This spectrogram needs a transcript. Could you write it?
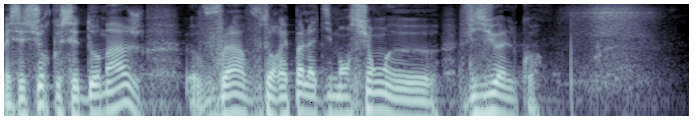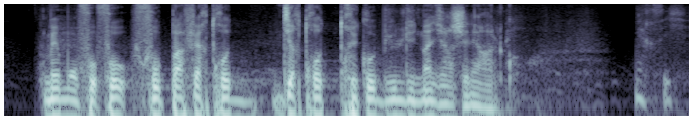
Mais c'est sûr que c'est dommage. Euh, vous n'aurez pas la dimension euh, visuelle. Quoi. Mais bon, faut, faut, faut pas faire trop, dire trop de trucs aux bulles d'une manière générale. Quoi. Merci.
